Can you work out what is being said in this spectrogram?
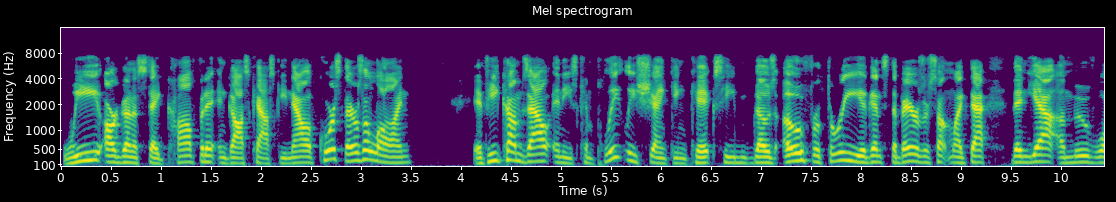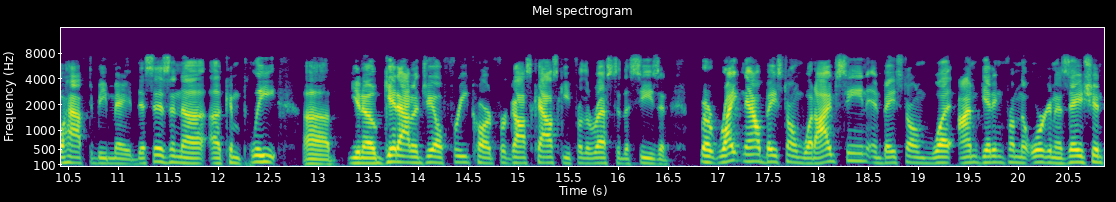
we are going to stay confident in Gostkowski. Now, of course, there's a line if he comes out and he's completely shanking kicks, he goes 0 for 3 against the Bears or something like that, then yeah, a move will have to be made. This isn't a, a complete, uh, you know, get out of jail free card for Gostkowski for the rest of the season. But right now, based on what I've seen and based on what I'm getting from the organization,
